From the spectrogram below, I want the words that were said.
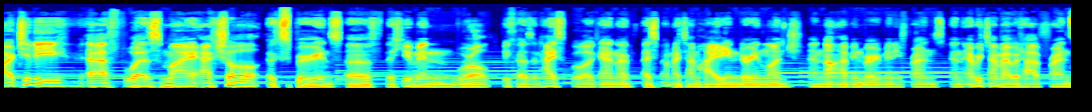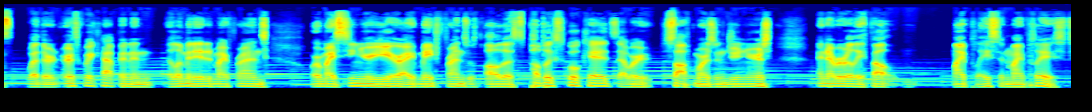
RTVF was my actual experience of the human world because in high school, again, I, I, spent my time hiding during lunch and not having very many friends. And every time I would have friends, whether an earthquake happened and eliminated my friends, or my senior year, I made friends with all the public school kids that were sophomores and juniors. I never really felt my place in my place.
